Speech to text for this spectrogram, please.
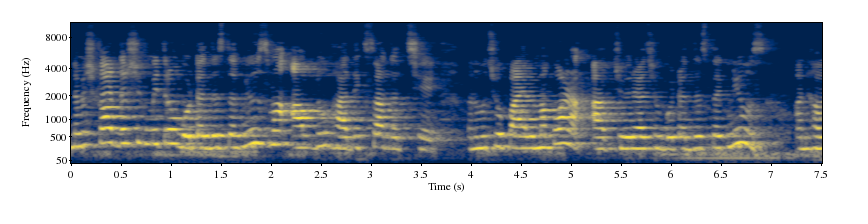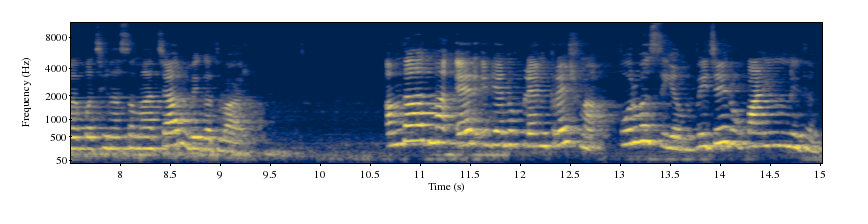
નમસ્કાર દર્શક મિત્રો, બોટાદ દસ્તક ન્યૂઝમાં આપનું હાર્દિક સ્વાગત છે. અને હું છું પાયલ મકવાણા, આપ જોઈ રહ્યા છો બોટાદ દસ્તક ન્યૂઝ. અને હવે પછીના સમાચાર વિગતવાર. અમદાવાદમાં એર ઇન્ડિયાનું પ્લેન ક્રેશમાં પૂર્વ સીએમ વિજય રૂપાણીનું નિધન.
